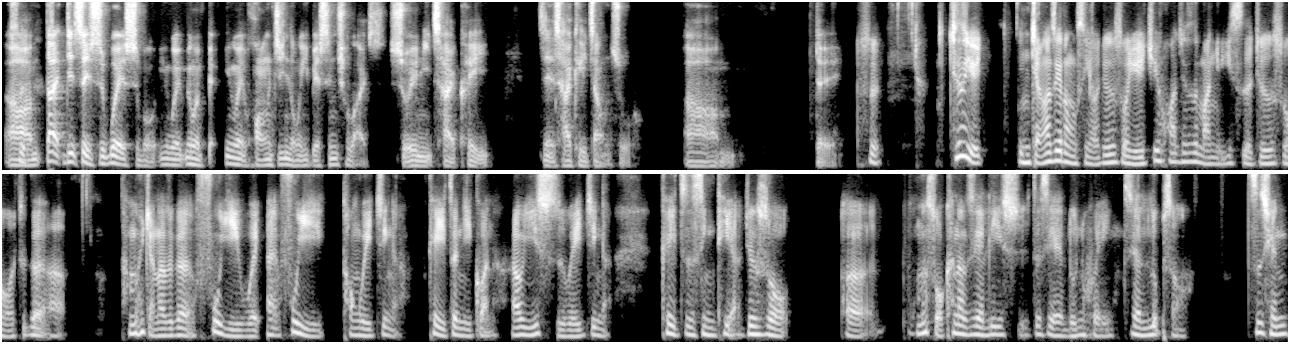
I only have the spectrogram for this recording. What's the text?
啊、但这这也是为什么？因为因为被因为黄金容易被 centralize，所以你才可以也才可以这样做。啊、对，是，其实有你讲到这个东西哦，就是说有一句话就是蛮有意思的，就是说这个呃，他们会讲到这个富以为哎富以铜为镜啊，可以正衣冠啊，然后以史为镜啊，可以知兴替啊，就是说呃，我们所看到这些历史、这些轮回、这些 loops 哦，之前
